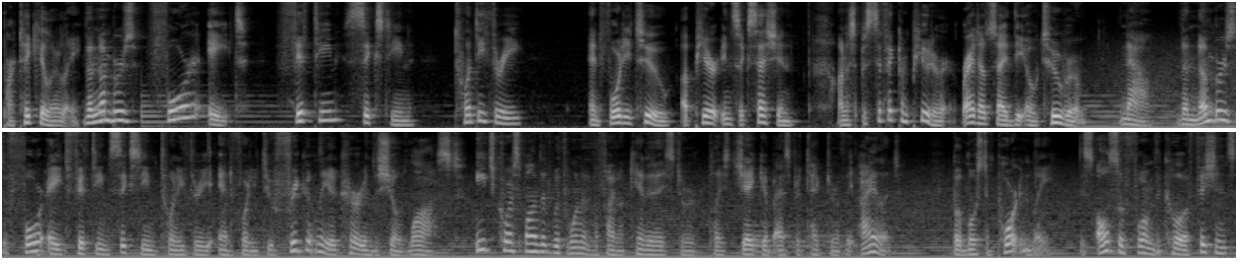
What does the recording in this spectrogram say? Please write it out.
particularly. The numbers 4, 8, 15, 16, 23, and 42 appear in succession on a specific computer right outside the O2 room. Now, the numbers 4, 8, 15, 16, 23, and 42 frequently occur in the show Lost. Each corresponded with one of the final candidates to replace Jacob as protector of the island. But most importantly, this also formed the coefficients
